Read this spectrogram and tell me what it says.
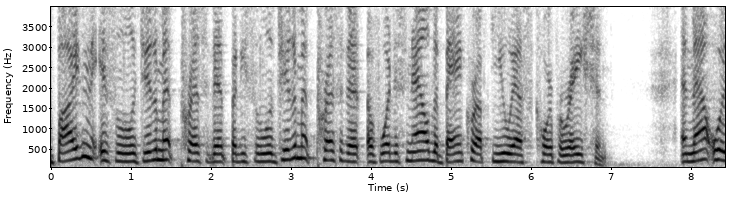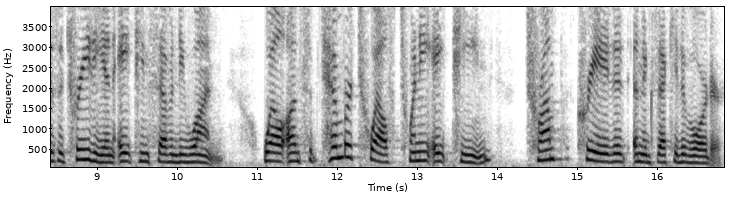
Biden is the legitimate president, but he's the legitimate president of what is now the bankrupt U.S. corporation. And that was a treaty in 1871. Well, on September 12, 2018, Trump created an executive order.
